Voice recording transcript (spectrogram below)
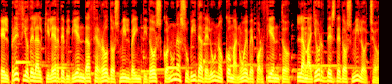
El precio del alquiler de vivienda cerró 2022 con una subida del 1,9%, la mayor desde 2008.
